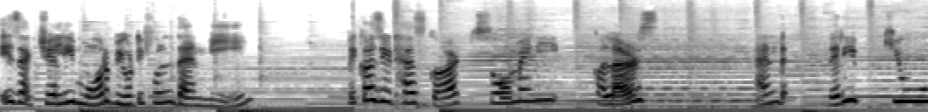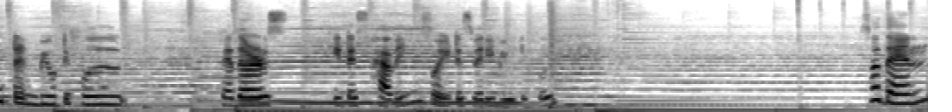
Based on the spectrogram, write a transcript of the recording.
is actually more beautiful than me because it has got so many colors and very cute and beautiful feathers it is having so it is very beautiful. So then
